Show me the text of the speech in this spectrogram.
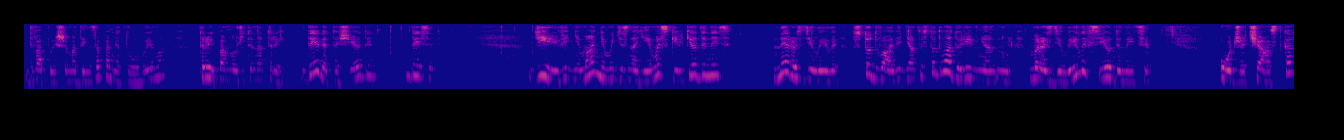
2 пишемо 1, запам'ятовуємо. 3 помножити на 3 9 та ще 1 10. Дію віднімання ми дізнаємось, скільки одиниць не розділили. 102 відняти 102 дорівнює 0. Ми розділили всі одиниці. Отже, частка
